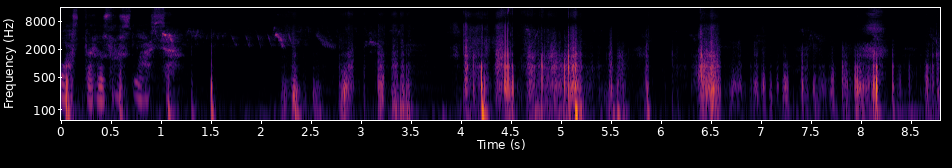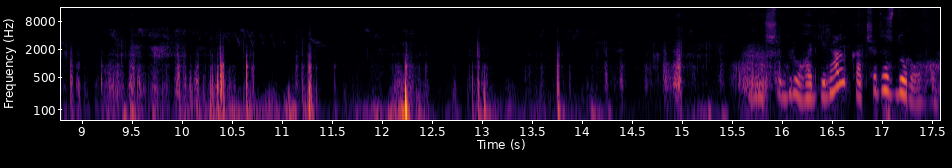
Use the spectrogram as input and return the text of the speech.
Ой, коста розрослася. Наша друга ділянка через дорогу.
